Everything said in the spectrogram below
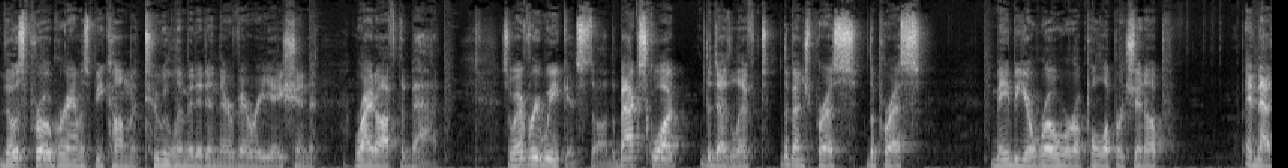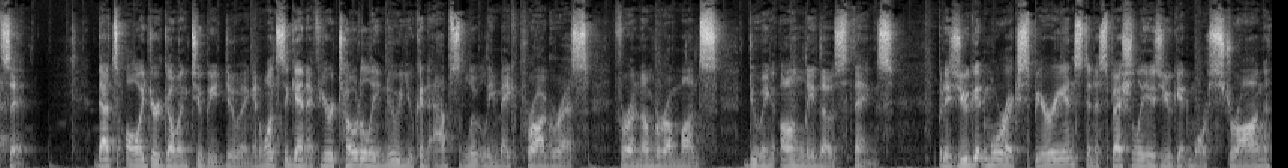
Those programs become too limited in their variation right off the bat. So every week it's uh, the back squat, the deadlift, the bench press, the press, maybe a row or a pull up or chin up, and that's it. That's all you're going to be doing. And once again, if you're totally new, you can absolutely make progress for a number of months doing only those things. But as you get more experienced, and especially as you get more strong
